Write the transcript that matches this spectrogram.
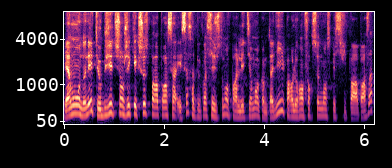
Et à un moment donné, tu es obligé de changer quelque chose par rapport à ça. Et ça, ça peut passer justement par l'étirement, comme tu as dit, par le renforcement spécifique par rapport à ça,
